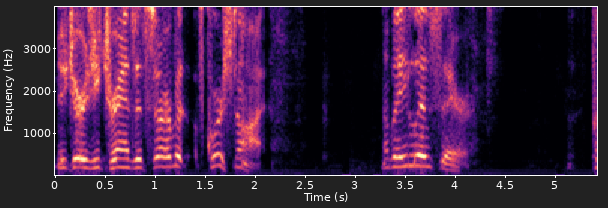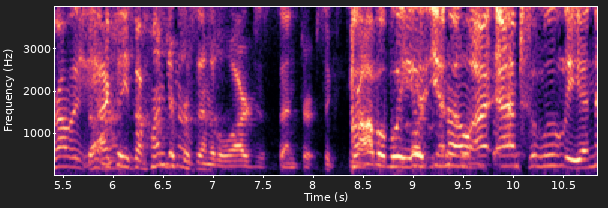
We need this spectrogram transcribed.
New Jersey Transit Service? Of course not. Nobody lives there. Probably. So actually, it's hundred percent of the largest center. Sixteen. Probably, you know, I, absolutely, and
